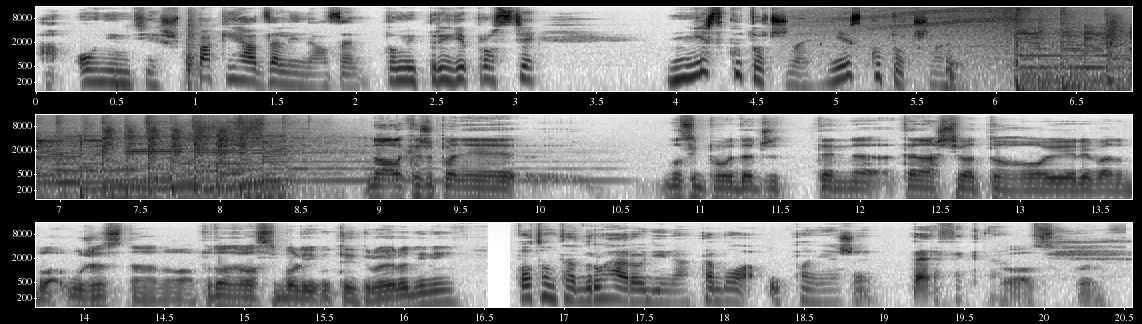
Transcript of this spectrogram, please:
A oni im tie špaky hádzali na zem. To mi príde proste neskutočné, neskutočné. No ale každopádne musím povedať, že ten, tá návšteva toho Jerevanu bola úžasná. No a potom sme vlastne boli u tej druhej rodiny. Potom tá druhá rodina, tá bola úplne, že perfektná. Bola super.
